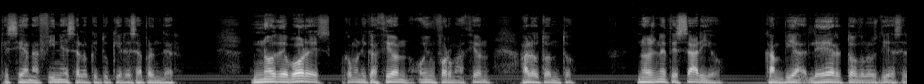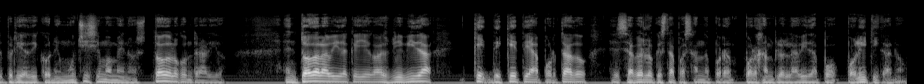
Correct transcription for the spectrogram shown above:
que sean afines a lo que tú quieres aprender. No devores comunicación o información a lo tonto. No es necesario cambiar, leer todos los días el periódico, ni muchísimo menos, todo lo contrario. En toda la vida que llevas vivida, ¿de qué te ha aportado el saber lo que está pasando, por, ejemplo, en la vida política, ¿no?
